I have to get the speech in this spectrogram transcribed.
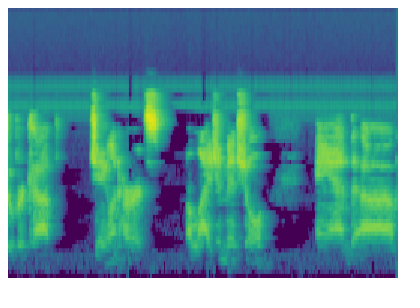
Cooper Kupp, Jalen Hurts, Elijah Mitchell, and um,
